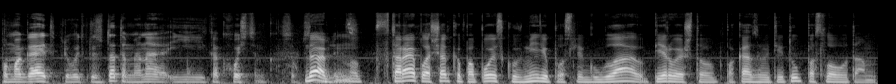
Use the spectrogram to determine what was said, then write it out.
помогает, приводит к результатам, и она и как хостинг, Да, является. вторая площадка по поиску в мире после Гугла. Первое, что показывает YouTube по слову там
